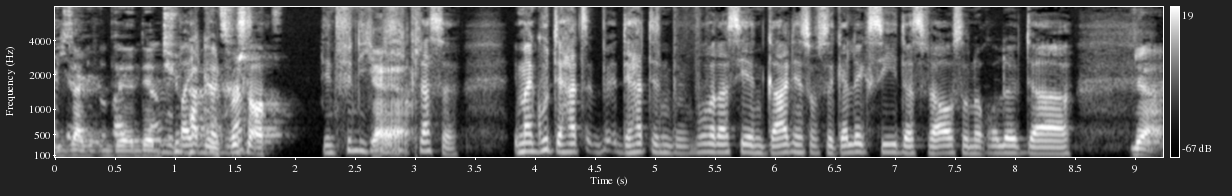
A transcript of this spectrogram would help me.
Ich sage, der, der Typ hat inzwischen auch den finde ich ja, richtig ja. klasse. Ich meine, gut, der hat, der hat den, wo war das hier in Guardians of the Galaxy? Das war auch so eine Rolle, da ja.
